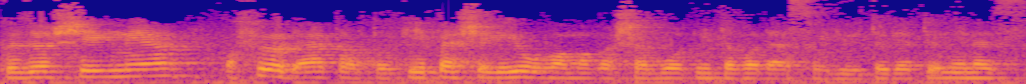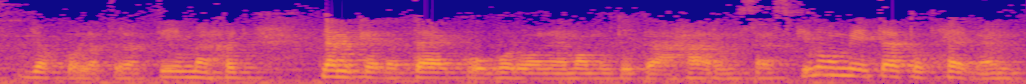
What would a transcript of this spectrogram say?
közösségnél a föld eltartó képessége jóval magasabb volt, mint a vadászógyűjtögetőnél. Ez gyakorlatilag téma, hogy nem kellett elkóborolni a mamut után 300 kilométert, ott heben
